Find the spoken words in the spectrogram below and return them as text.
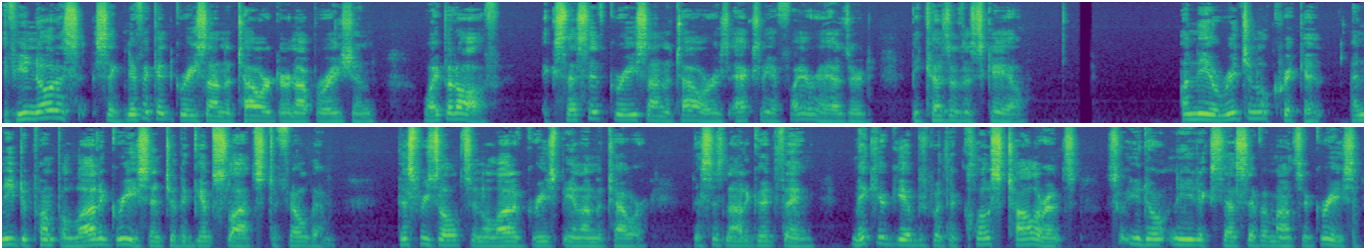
If you notice significant grease on the tower during operation, wipe it off. Excessive grease on the tower is actually a fire hazard because of the scale. On the original Cricket, I need to pump a lot of grease into the gib slots to fill them. This results in a lot of grease being on the tower. This is not a good thing. Make your gibs with a close tolerance so you don't need excessive amounts of grease.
